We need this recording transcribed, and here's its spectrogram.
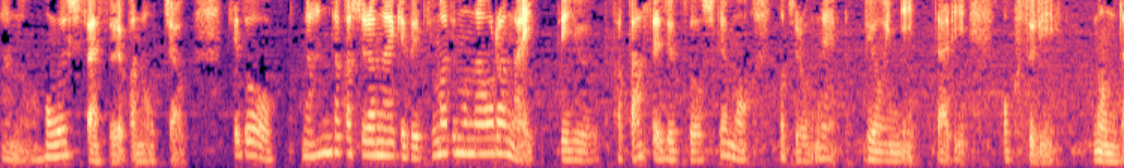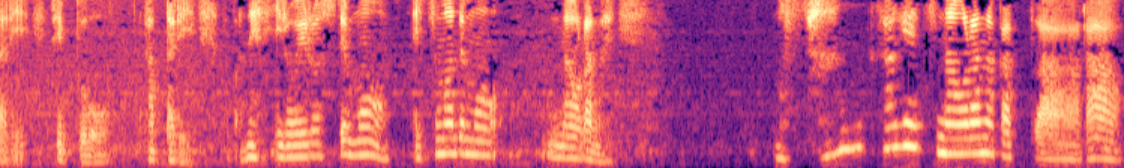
あの、ほぐしさえすれば治っちゃう。けど、なんだか知らないけど、いつまでも治らないっていう方、施術をしても、もちろんね、病院に行ったり、お薬飲んだり、チップを貼ったりとかね、いろいろしても、いつまでも治らない。もう3ヶ月治らなかったら、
